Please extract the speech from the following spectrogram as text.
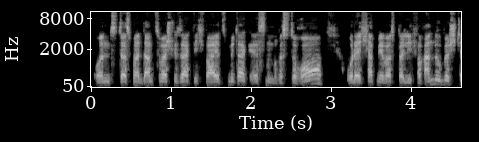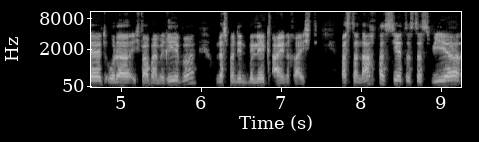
und dass man dann zum Beispiel sagt, ich war jetzt Mittagessen im Restaurant oder ich habe mir was bei Lieferando bestellt oder ich war beim Rewe und dass man den Beleg einreicht. Was danach passiert, ist, dass wir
